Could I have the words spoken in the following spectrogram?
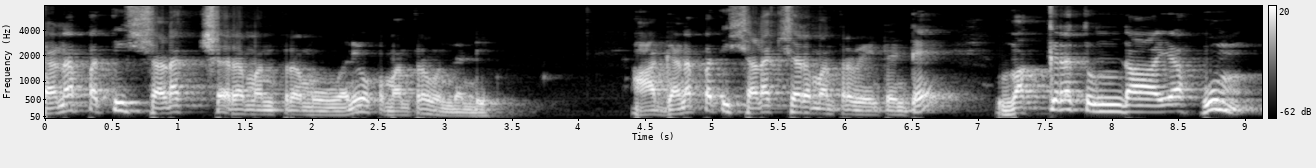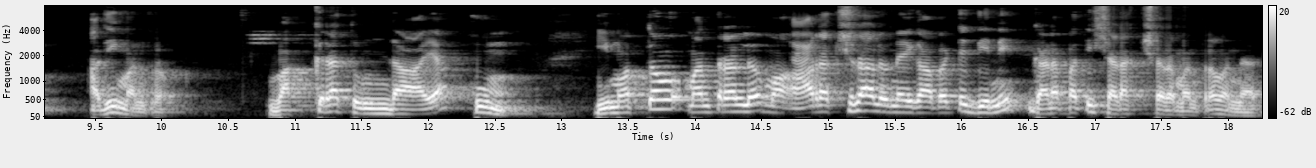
గణపతి షడక్షర మంత్రము అని ఒక మంత్రం ఉందండి. ఆ గణపతి షడక్షర మంత్రం ఏంటంటే వక్రతుండాయ హుం అది మంత్రం. వక్రతుండాయ హుం. ఈ మొత్తం మంత్రంలో మా ఆరు అక్షరాలు ఉన్నాయి కాబట్టి దీన్ని గణపతి షడక్షర మంత్రం అన్నారు.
